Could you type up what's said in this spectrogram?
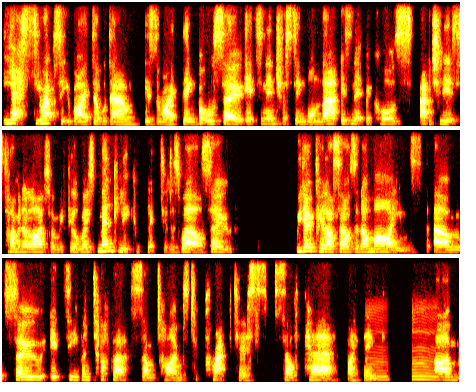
yes, you're absolutely right. Double down is the right thing, but also it's an interesting one, that isn't it? Because actually, it's a time in our lives when we feel most mentally conflicted as well. So we don't feel ourselves in our minds. Um, so it's even tougher sometimes to practice self care, I think. Mm, mm. Um,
